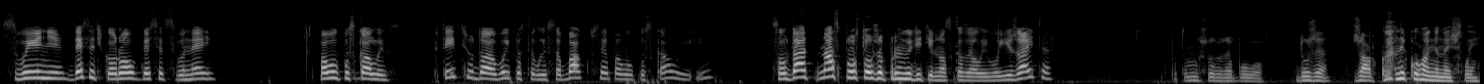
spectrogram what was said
свині, 10 коров, 10 свиней. Повипускали птицю, да, випустили собак, все повипускали. І солдат нас просто вже принудительно сказали, виїжджайте, тому що вже було дуже жарко. Нікого не знайшли.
